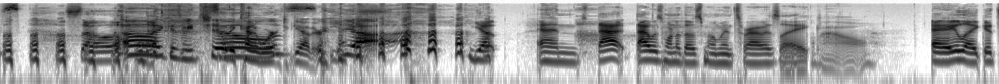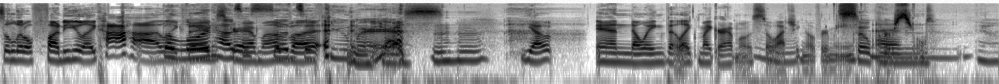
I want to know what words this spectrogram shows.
goodness. So Oh, it gives me chills. So they kind of work together. Yeah. yep. And that that was one of those moments where I was like, Wow. A, like it's a little funny, like haha, The like Lord thanks, has grandma, a sense but of humor. yes. Mm-hmm. Yep. And knowing that like my grandma was still Mhm. watching over me. So personal. And Yeah.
